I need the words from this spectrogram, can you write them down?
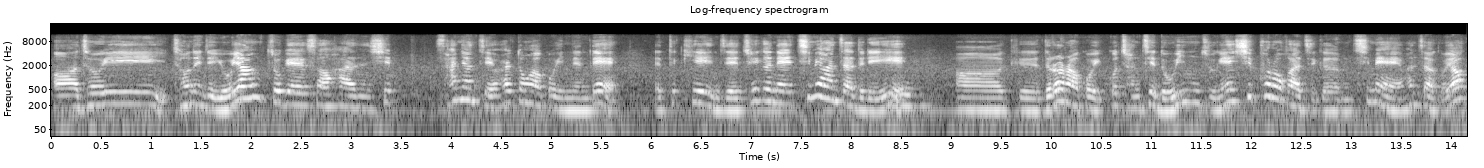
어, 저희 저는 이제 요양 쪽에서 한 14년째 활동하고 있는데 네, 특히 이제 최근에 치매 환자들이 음, 어, 그 늘어나고 있고 전체 노인 중에 10%가 지금 치매 환자고요.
